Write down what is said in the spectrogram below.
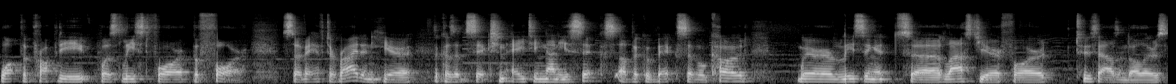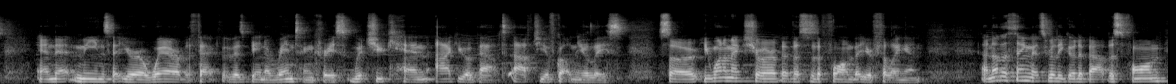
what the property was leased for before. So they have to write in here because of Section 1896 of the Quebec Civil Code. We're leasing it uh, last year for $2,000 and that means that you're aware of the fact that there's been a rent increase, which you can argue about after you've gotten your lease. So you want to make sure that this is the form that you're filling in. Another thing that's really good about this form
